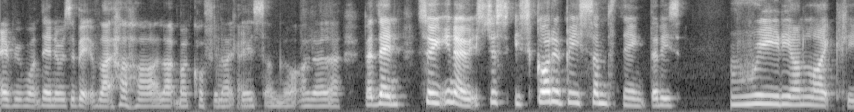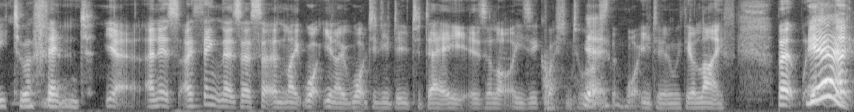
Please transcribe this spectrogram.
everyone, then it was a bit of like, haha, I like my coffee like this. I'm not, I don't know. But then, so, you know, it's just, it's got to be something that is really unlikely to offend. Yeah. and it's I think there's a certain like what you know what did you do today is a lot easier question to yeah. ask than what are you doing with your life. But yeah, like,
